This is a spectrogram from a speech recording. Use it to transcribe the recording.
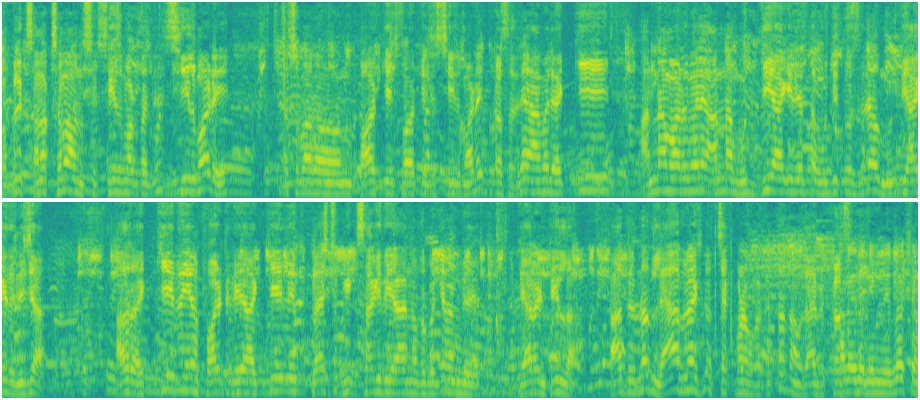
ಪಬ್ಲಿಕ್ ಸಮಕ್ಷಮ ಅವ್ನು ಸೀಲ್ ಮಾಡ್ತಾ ಇದ್ದೀನಿ ಸೀಲ್ ಮಾಡಿ ಸುಮಾರು ಒಂದು ಪಾವು ಕೆ ಜಿ ಪಾವು ಕೆ ಜಿ ಸೀಲ್ ಮಾಡಿ ಕಳಿಸಿದ್ರೆ. ಆಮೇಲೆ ಅಕ್ಕಿ ಅನ್ನ ಮಾಡಿದ ಮೇಲೆ ಅನ್ನ ಮುದ್ದಿ ಆಗಿದೆ ಅಂತ ಮುದ್ದಿ ತೋರಿಸಿದ್ರೆ ಅದು ಮುದ್ದಿ ಆಗಿದೆ ನಿಜ. ಆದರೆ ಅಕ್ಕಿದ ಏನು ಫಾಲ್ಟ್ ಇದೆಯಾ? ಅಕ್ಕಿಯಲ್ಲಿ ಪ್ಲಾಸ್ಟಿಕ್ ಮಿಕ್ಸ್ ಆಗಿದೆಯಾ ಅನ್ನೋದ್ರ ಬಗ್ಗೆ ನಮಗೆ ಗ್ಯಾರಂಟಿ ಇಲ್ಲ. ಆದ್ದರಿಂದ ಅದು ಲ್ಯಾಬ್ನಾಗ ಚೆಕ್ ಮಾಡಬೇಕಂತ ನಾವು ಲ್ಯಾಬ್ ಕಳಿಸ್ತೀವಿ ನಿಮ್ಮ ನಿರ್ಲಕ್ಷ್ಯ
